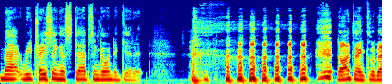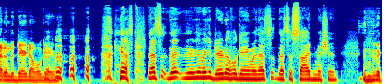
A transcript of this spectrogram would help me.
Matt retracing his steps and going to get it. Have to include that in the Daredevil game. yes, that's that, they're gonna make a Daredevil game, and that's that's a side mission. the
